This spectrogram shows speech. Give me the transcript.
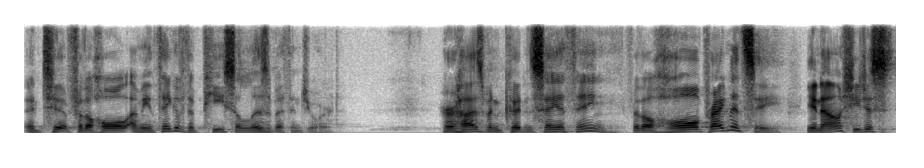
And to, for the whole, I mean, think of the peace Elizabeth endured. Her husband couldn't say a thing for the whole pregnancy. You know, she just,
